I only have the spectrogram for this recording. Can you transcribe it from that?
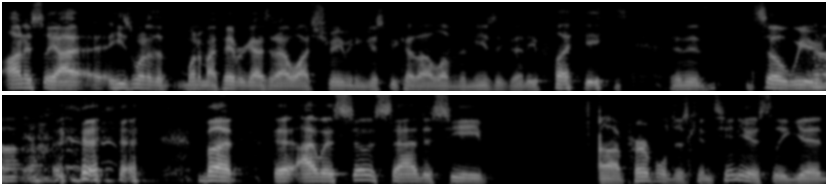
honestly, I he's one of the one of my favorite guys that I watch streaming just because I love the music that he plays, and it's so weird. Oh, yeah. but uh, I was so sad to see uh, Purple just continuously get.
